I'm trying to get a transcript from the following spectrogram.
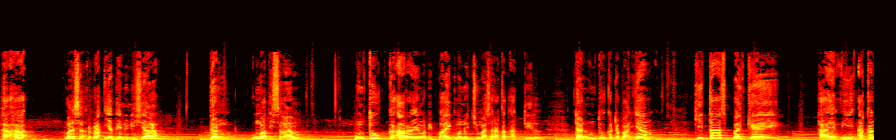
hak-hak rakyat Indonesia dan umat Islam untuk ke arah yang lebih baik menuju masyarakat adil. Dan untuk ke depannya kita sebagai HMI akan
